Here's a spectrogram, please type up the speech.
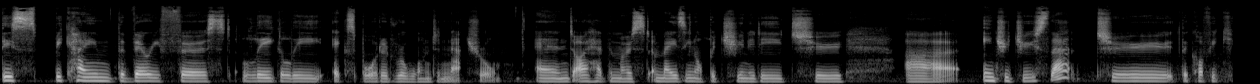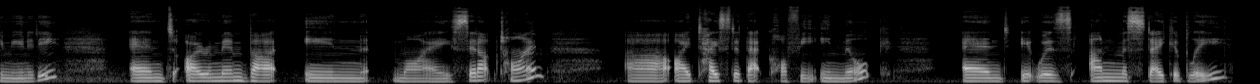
this became the very first legally exported Rwandan natural. And I had the most amazing opportunity to uh, introduce that to the coffee community. And I remember in my setup time, uh, I tasted that coffee in milk and it was unmistakably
